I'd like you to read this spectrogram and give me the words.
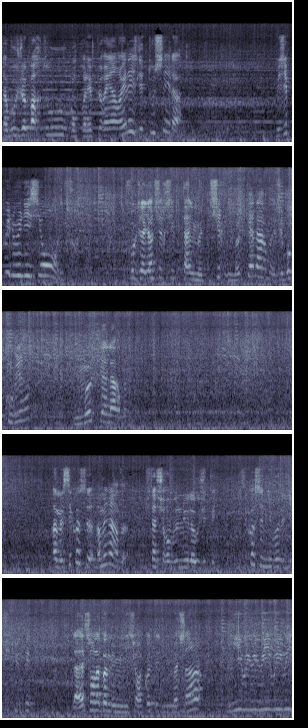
Ça bouge de partout, vous comprenez plus rien. Regardez, je l'ai touché là. Mais j'ai plus de munitions. Il faut, que j'aille en chercher. Putain, il me tire, il me canarde. J'ai beau courir. Il me canarde. Ah mais c'est quoi ce... Ah mais merde Putain je suis revenu là où j'étais. C'est quoi ce niveau de difficulté? Là elles sont là-bas mes munitions à côté du machin. Oui oui oui oui oui oui.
